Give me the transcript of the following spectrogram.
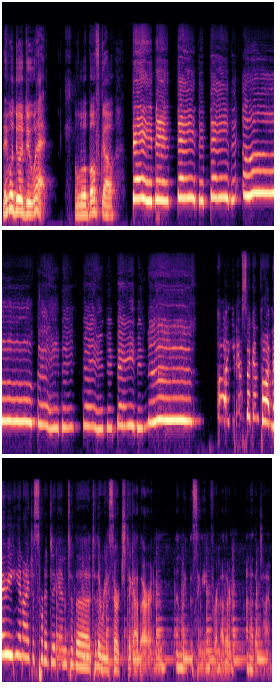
maybe we'll do a duet. And we'll both go, baby, baby, baby, ooh, baby, baby, baby, no. Uh, you know, second thought, maybe he and I just sort of dig into the to the research together and and leave the singing for another another time.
